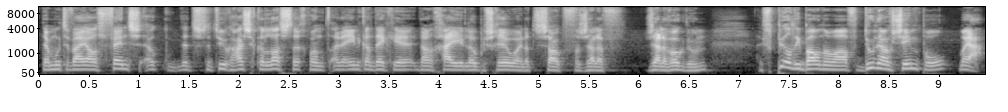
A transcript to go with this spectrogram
Daar moeten wij als fans ook. Dat is natuurlijk hartstikke lastig. Want aan de ene kant denk je, dan ga je lopen schreeuwen. En dat zou ik vanzelf zelf ook doen. Speel die bal nou af. Doe nou simpel. Maar ja,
